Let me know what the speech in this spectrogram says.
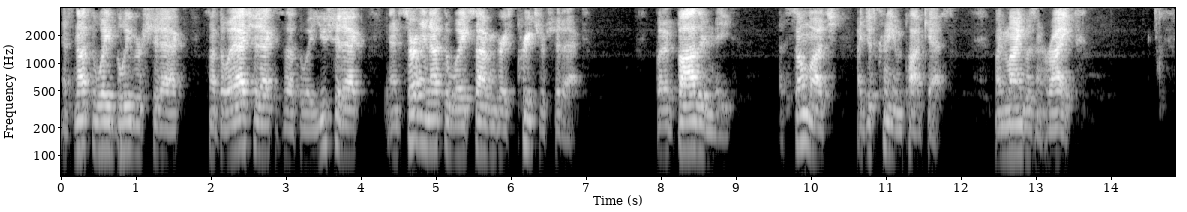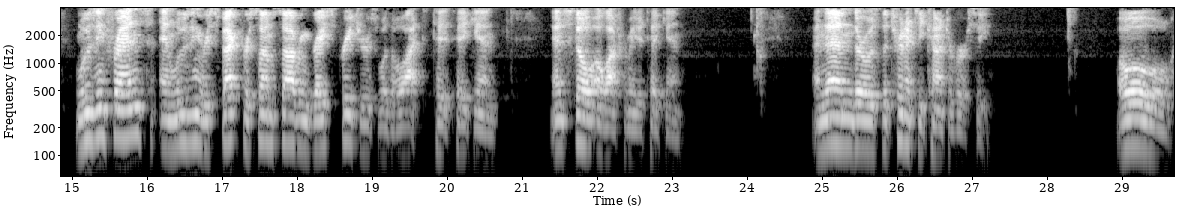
It's not the way believers should act. It's not the way I should act. It's not the way you should act. And it's certainly not the way Sovereign Grace preachers should act. But it bothered me so much, I just couldn't even podcast. My mind wasn't right. Losing friends and losing respect for some sovereign grace preachers was a lot to take in, and still a lot for me to take in. And then there was the Trinity controversy. Oh,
